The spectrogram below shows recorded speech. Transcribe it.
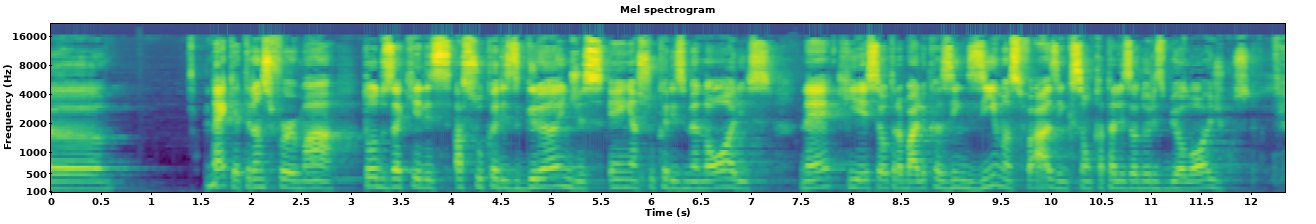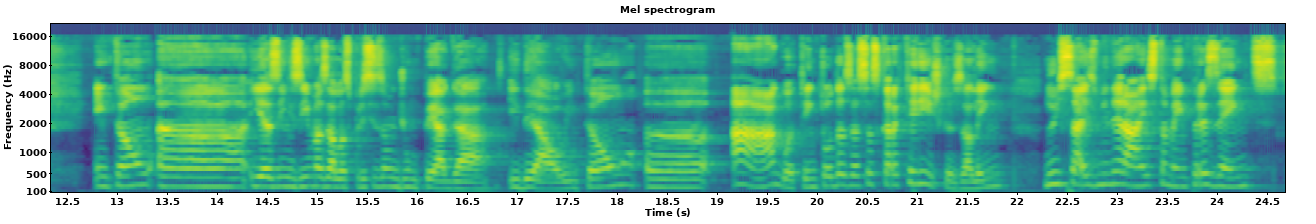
uh, né? Que é transformar todos aqueles açúcares grandes em açúcares menores né? Que esse é o trabalho que as enzimas fazem, que são catalisadores biológicos. Então, uh, e as enzimas elas precisam de um pH ideal. Então, uh, a água tem todas essas características, além dos sais minerais também presentes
